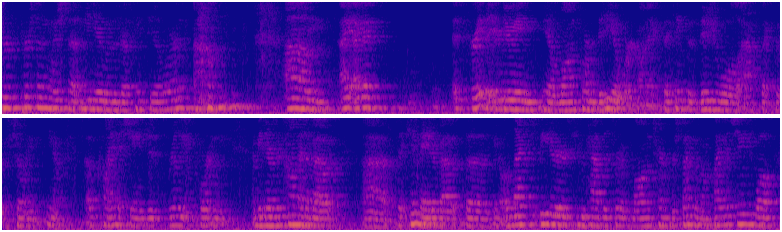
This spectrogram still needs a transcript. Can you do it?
per- person, wish that media was addressing sea level rise? um, I, I guess it's great that you're doing, you know, long form video work on it because I think the visual aspect of showing, you know, of climate change is really important. I mean, there was a comment about uh, that Kim made about the, you know, elect leaders who have this sort of long term perspective on climate change. Well,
